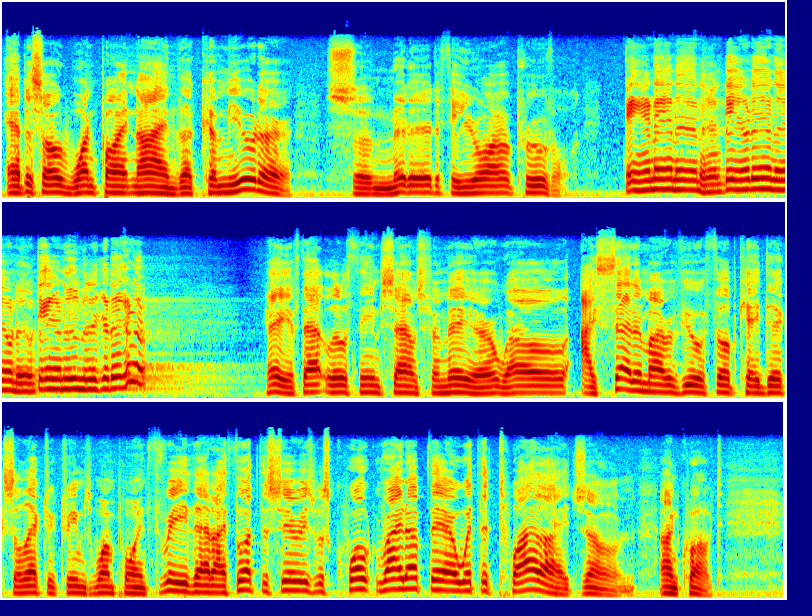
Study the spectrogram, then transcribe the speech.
Episode 1.9 The Commuter, submitted for your approval. Hey, if that little theme sounds familiar, well, I said in my review of Philip K. Dick's Electric Dreams 1.3 that I thought the series was, quote, right up there with The Twilight Zone, unquote.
